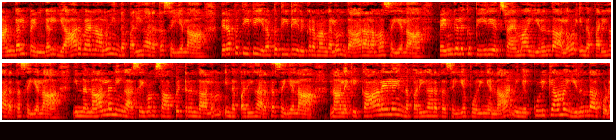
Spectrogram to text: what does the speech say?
ஆண்கள் பெண்கள் யார் வேணாலும் இந்த பரிகாரத்தை செய்யலாம். பிறப்பு தீட்டு இறப்பு தீட்டு இருக்கிறவங்களும் தாராளமா செய்யலாம். பெண்களுக்கு பீரியட்ஸ் டைமா இருந்தாலும் இந்த பரிகாரத்தை செய்யலாம். இந்த நாள்ல நீங்க அசைவம் சாப்பிட்டு இருந்தாலும் இந்த பரிகாரத்தை செய்யலாம். நாளைக்கு காலையில இந்த பரிகாரத்தை செய்ய போறீங்கன்னா நீங்க குளிக்காம இருந்தா கூட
